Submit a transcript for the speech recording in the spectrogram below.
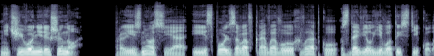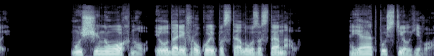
«Ничего не решено», — произнес я и, использовав кровавую хватку, сдавил его тестикулы. Мужчина охнул и, ударив рукой по столу, застонал. Я отпустил его.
